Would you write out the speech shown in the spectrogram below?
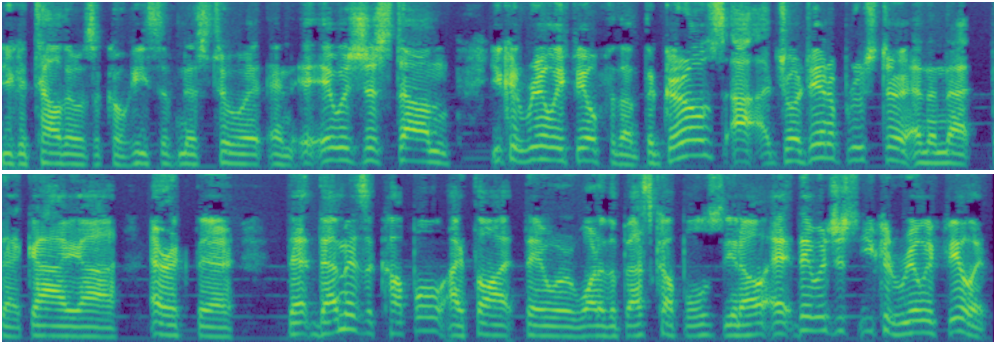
you could tell there was a cohesiveness to it, and it, it was just um you could really feel for them. The girls, uh, Jordana Brewster, and then that that guy uh, Eric there that them as a couple, I thought they were one of the best couples. You know, Eh, they were just you could really feel it.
